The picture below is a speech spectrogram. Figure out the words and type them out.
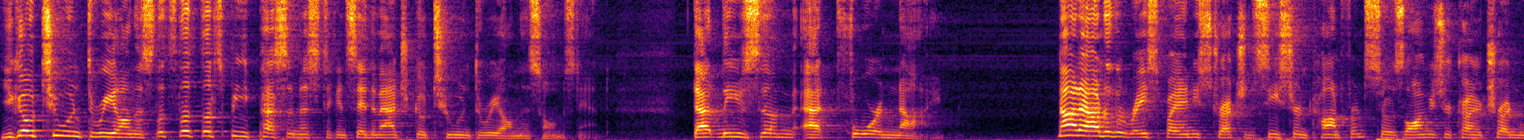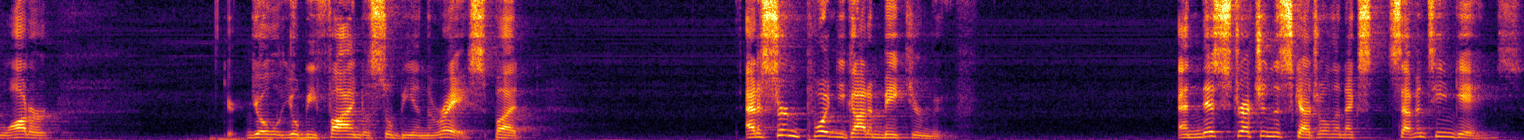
You go two and three on this. Let's let, let's be pessimistic and say the Magic go two and three on this homestand. That leaves them at four and nine. Not out of the race by any stretch in this Eastern Conference. So as long as you're kind of treading water, you'll you'll be fine. You'll still be in the race. But at a certain point, you got to make your move. And this stretch in the schedule, the next 17 games,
